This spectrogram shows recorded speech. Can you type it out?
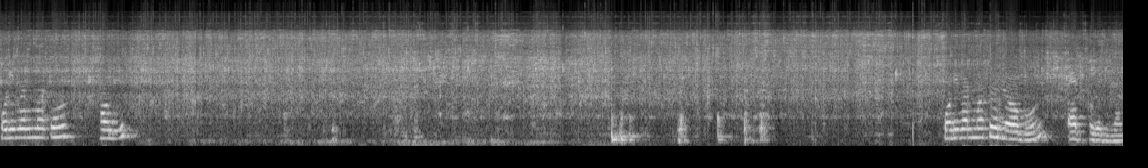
পরিমাণ মতো হলুদ পরিমাণ মতো লবণ অ্যাড করে দিলাম।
